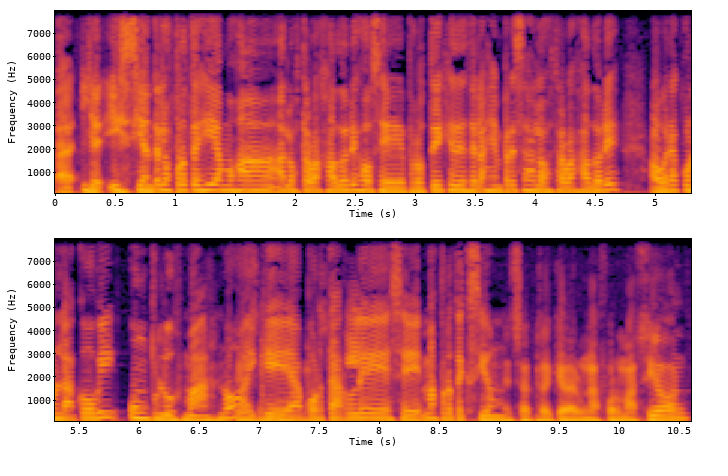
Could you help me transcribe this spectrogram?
Ah, y, si antes los protegíamos a, los trabajadores o se protege desde las empresas a los trabajadores, ahora con la COVID un plus más, ¿no? hay que aportarles eh, más protección. Exacto, hay que dar una formación,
